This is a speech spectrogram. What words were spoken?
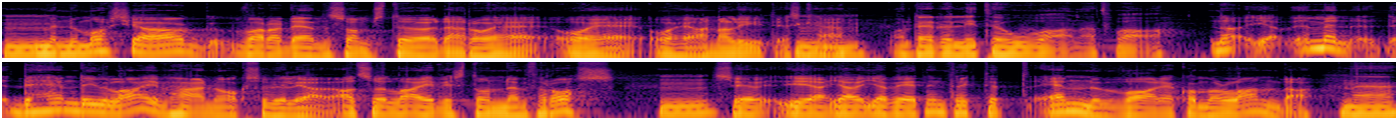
Mm. Men nu måste jag vara den som stöder och är, och är, och är analytisk här. Mm. Och det är du lite ovan att vara. Nå, ja, men det händer ju live här nu också, vill jag, alltså live i stunden för oss. Mm. Så jag, jag, jag vet inte riktigt ännu var jag kommer att landa. Nej.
